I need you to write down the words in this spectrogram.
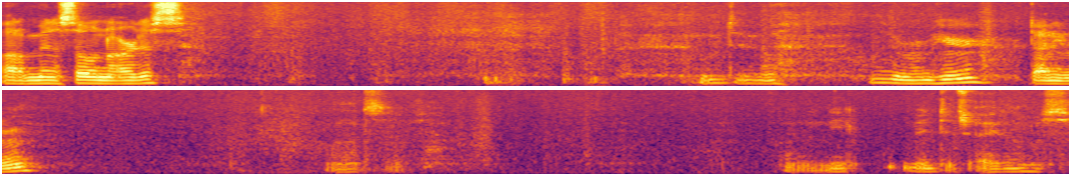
A lot of Minnesotan artists. Into living room here, dining room. Lots of unique vintage items.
